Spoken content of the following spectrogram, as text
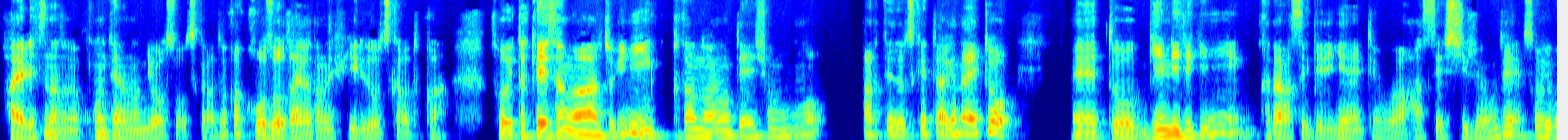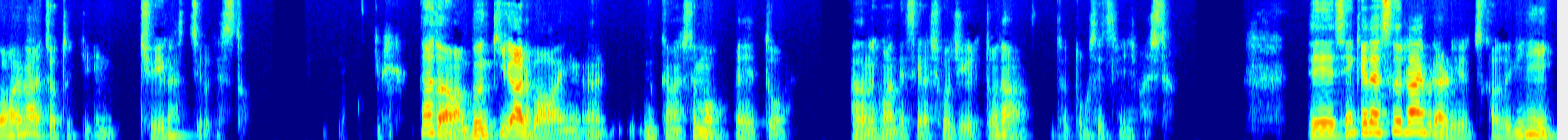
配列などのコンテナの要素を使うとか、構造体型のフィールドを使うとか、そういった計算があるときに、型のアノテーションをある程度つけてあげないと、えっ、ー、と、原理的に型が推定できないということが発生しているので、そういう場合はちょっと注意が必要ですと。あとは、分岐がある場合に関しても、えっ、ー、と、型の不安定性が生じるということは、ちょっとご説明しました。で、線形代数ライブラリを使うときに、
